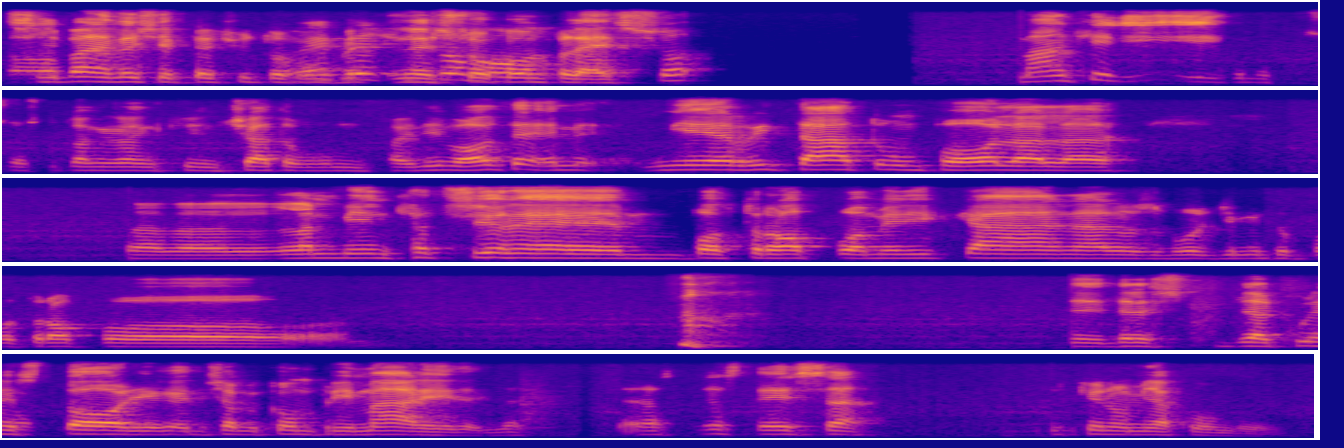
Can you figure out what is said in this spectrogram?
Silvana invece è piaciuto, Mi è comple- piaciuto nel suo molto. complesso, ma anche lì, come sono stato anche anchinciato un paio di volte, mi- mi è irritato un po' la- la- la- la- l'ambientazione un po' troppo americana, lo svolgimento un po' troppo delle- di alcune storie, diciamo i comprimari della storia stessa, che non mi ha convinto.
